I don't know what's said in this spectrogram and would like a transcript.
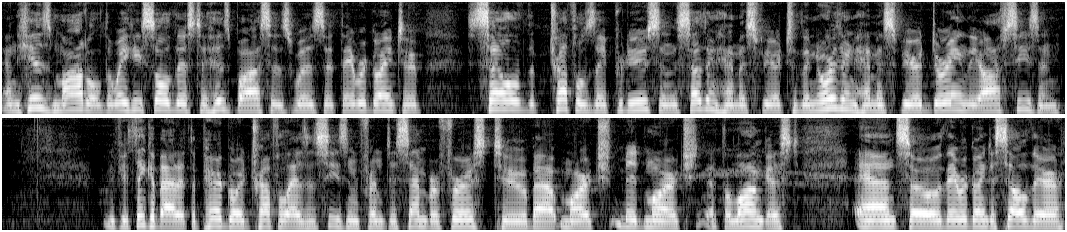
and his model, the way he sold this to his bosses, was that they were going to sell the truffles they produce in the southern hemisphere to the northern hemisphere during the off season. If you think about it, the Perigord truffle has a season from December 1st to about March, mid-March at the longest. And so they were going to sell their,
